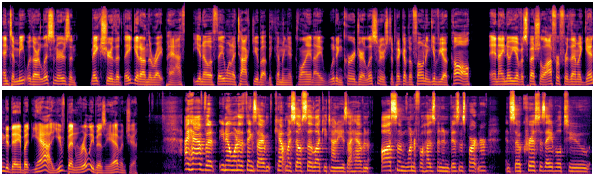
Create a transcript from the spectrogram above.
and to meet with our listeners and make sure that they get on the right path. You know, if they want to talk to you about becoming a client, I would encourage our listeners to pick up the phone and give you a call. And I know you have a special offer for them again today, but yeah, you've been really busy, haven't you? I have, but you know, one of the things I count myself so lucky, Tony, is I have an awesome, wonderful husband and business partner. And so Chris is able to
